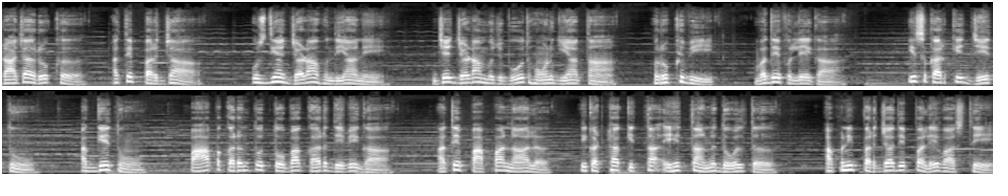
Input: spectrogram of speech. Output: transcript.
ਰਾਜਾ ਰੁੱਖ ਅਤੇ ਪਰਜਾ ਉਸ ਦੀਆਂ ਜੜ੍ਹਾਂ ਹੁੰਦੀਆਂ ਨੇ। ਜੇ ਜੜ੍ਹਾਂ ਮਜ਼ਬੂਤ ਹੋਣਗੀਆਂ ਤਾਂ ਰੁੱਖ ਵੀ ਵਧੇ ਫੁੱਲੇਗਾ। ਇਸ ਕਰਕੇ ਜੇ ਤੂੰ ਅੱਗੇ ਤੋਂ ਪਾਪ ਕਰਨ ਤੋਂ ਤੋਬਾ ਕਰ ਦੇਵੇਗਾ ਅਤੇ ਪਾਪਾਂ ਨਾਲ ਇਕੱਠਾ ਕੀਤਾ ਇਹ ਧਨ ਦੌਲਤ ਆਪਣੀ ਪਰਜਾ ਦੇ ਭਲੇ ਵਾਸਤੇ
